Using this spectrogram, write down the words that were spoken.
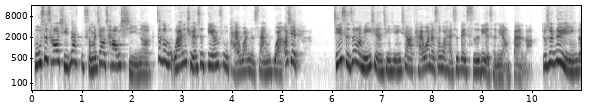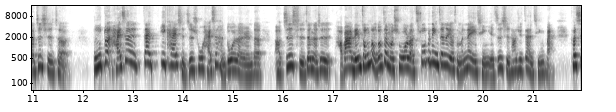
不是抄袭。那什么叫抄袭呢？这个完全是颠覆台湾的三观，而且即使这么明显的情形下，台湾的社会还是被撕裂成两半啦，就是绿营的支持者。不断还是在一开始之初，还是很多的人的啊、呃、支持，真的是好吧？连总统都这么说了，说不定真的有什么内情，也支持他去站清白。可是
